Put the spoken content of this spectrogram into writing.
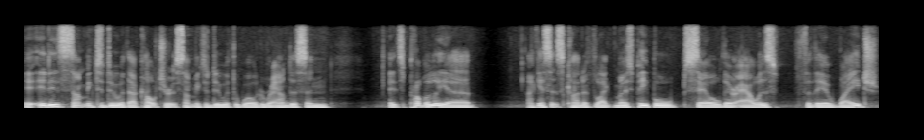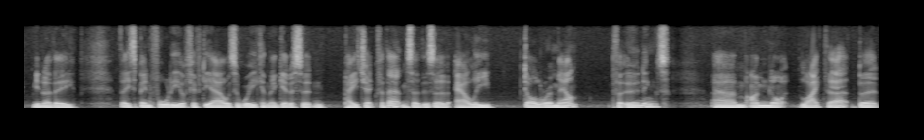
It, it is something to do with our culture. It's something to do with the world around us, and it's probably a. I guess it's kind of like most people sell their hours for their wage. You know, they they spend forty or fifty hours a week, and they get a certain paycheck for that, and so there's an hourly dollar amount for earnings um, I'm not like that, but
